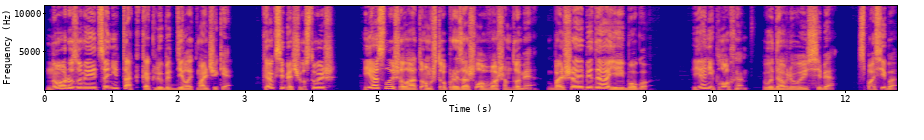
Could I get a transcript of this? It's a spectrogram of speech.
но, разумеется, не так, как любят делать мальчики. «Как себя чувствуешь?» «Я слышала о том, что произошло в вашем доме. Большая беда, ей-богу». «Я неплохо», – выдавливаю из себя. «Спасибо».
